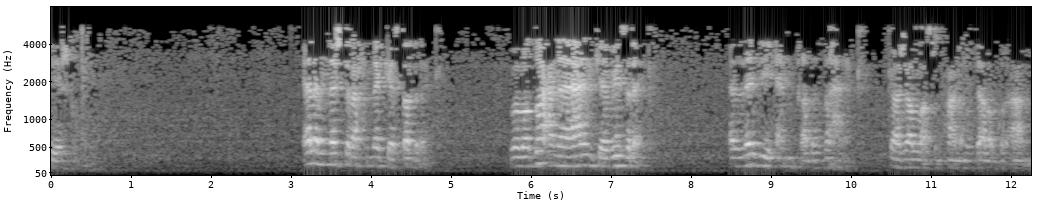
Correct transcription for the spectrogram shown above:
teško. Elem neštrah neke sadrek. وَوَضَعْنَا عَنْكَ وِزْرَكَ الَّذِي أَنْقَدَ ظَهْرَكَ Kaže Allah subhanahu wa ta'ala u Kur'anu.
